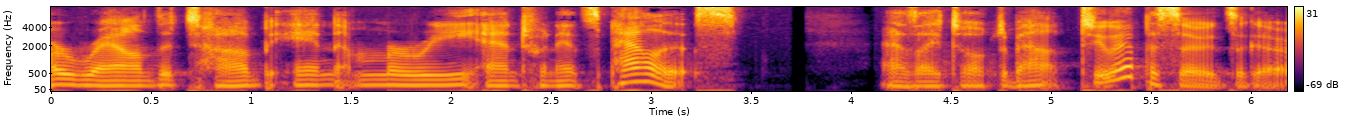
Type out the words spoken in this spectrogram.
around the tub in Marie Antoinette's palace, as I talked about two episodes ago.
